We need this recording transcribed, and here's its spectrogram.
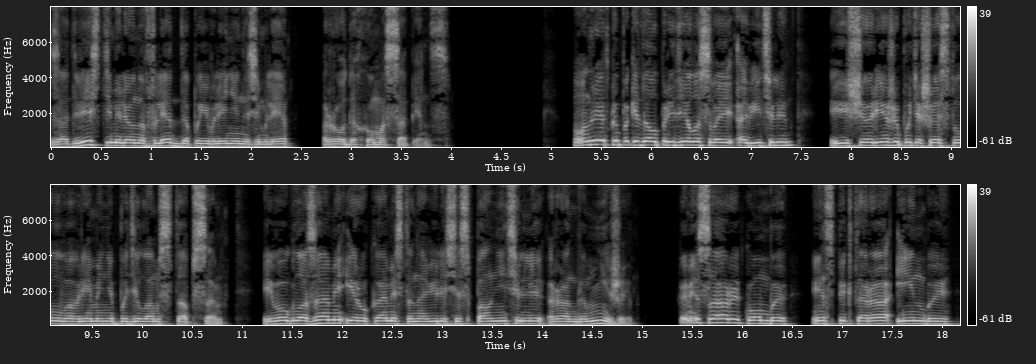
за 200 миллионов лет до появления на Земле рода Homo sapiens. Он редко покидал пределы своей обители и еще реже путешествовал во времени по делам Стапса. Его глазами и руками становились исполнители рангом ниже. Комиссары, комбы, инспектора, инбы,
